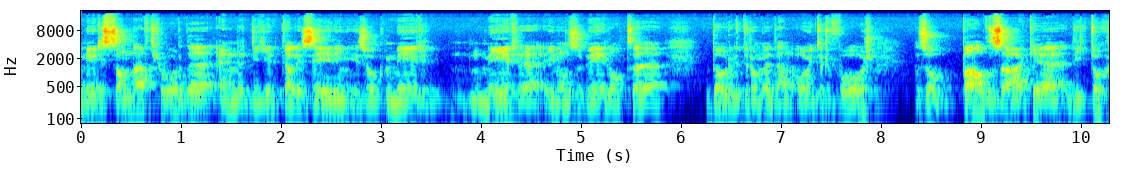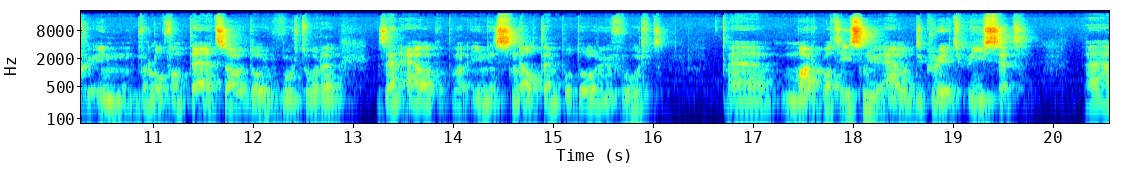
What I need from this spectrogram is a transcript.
meer de standaard geworden en de digitalisering is ook meer, meer in onze wereld doorgedrongen dan ooit ervoor zo bepaalde zaken die toch in verloop van tijd zouden doorgevoerd worden, zijn eigenlijk op in een snel tempo doorgevoerd. Maar wat is nu eigenlijk de Great Reset? Uh,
